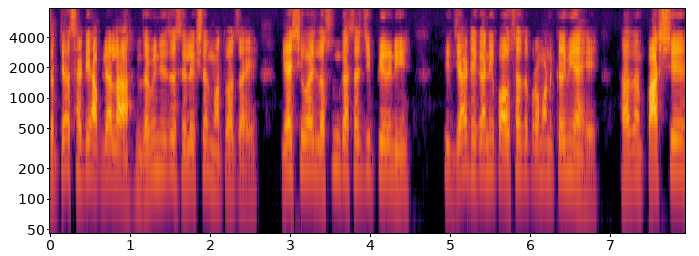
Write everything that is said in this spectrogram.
तर त्यासाठी आपल्याला जमिनीचं सिलेक्शन महत्त्वाचं आहे. याशिवाय लसूण घासाची पेरणी की ज्या ठिकाणी पावसाचं प्रमाण कमी आहे साधारण पाचशे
